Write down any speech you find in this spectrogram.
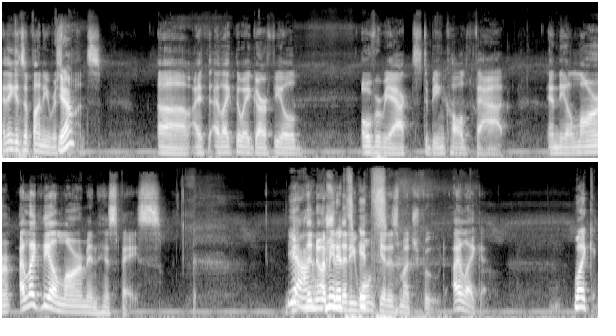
I think it's a funny response. Uh, I I like the way Garfield overreacts to being called fat, and the alarm. I like the alarm in his face. The- Yeah, the I notion mean, that he won't get as much food. I like it. like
